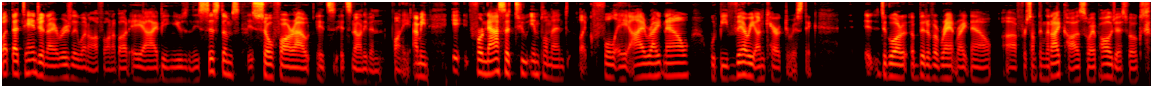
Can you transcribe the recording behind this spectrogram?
But that tangent I originally went off on about AI being used in these systems is so far out, it's it's not even funny. I mean, it, for NASA to implement like full AI right now would be very uncharacteristic. It, to go out a bit of a rant right now uh, for something that I caused, so I apologize, folks.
